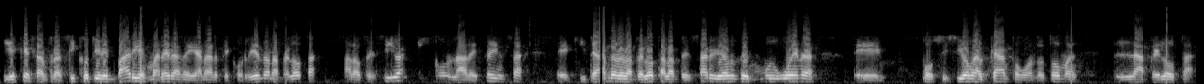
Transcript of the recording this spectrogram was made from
y es que San Francisco tiene varias maneras de ganarte, corriendo la pelota a la ofensiva y con la defensa, eh, quitándole la pelota al adversario y dándote muy buena eh, posición al campo cuando toman la pelota.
